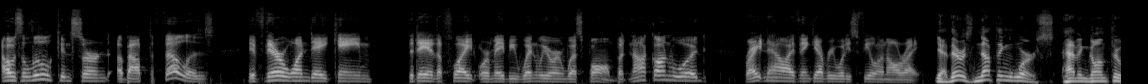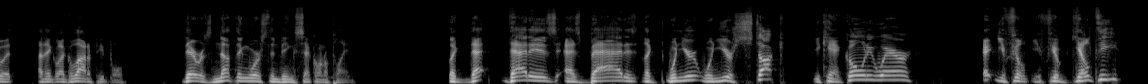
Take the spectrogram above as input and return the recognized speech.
I was a little concerned about the fellas if their one day came the day of the flight or maybe when we were in West Palm. But knock on wood, right now I think everybody's feeling all right. Yeah, there is nothing worse, having gone through it, I think like a lot of people, there is nothing worse than being sick on a plane. Like that that is as bad as like when you're when you're stuck, you can't go anywhere. eh, You feel you feel guilty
